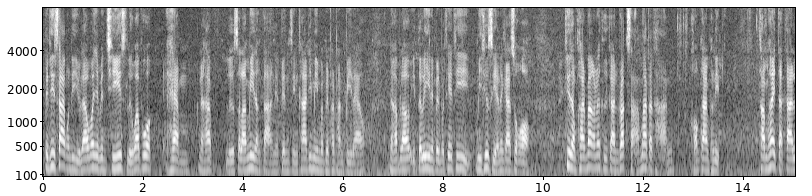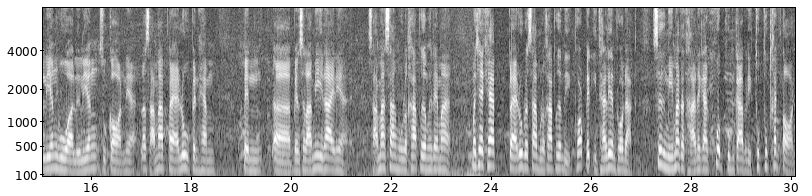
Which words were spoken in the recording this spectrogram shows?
เป็นที่ทราบกันดีอยู่แล้วว่าจะเป็นชีสหรือว่าพวกแฮมนะครับหรือสลามี่ต่างๆเนี่ยเป็นสินค้าที่มีมาเป็นพันๆปีแล้วนะครับแล้วอิตาลีเนี่ยเป็นประเทศที่มีชื่อเสียงในการส่งออก ที่สำคัญมากนั่นคือการรักษามาตรฐานของการผลิตทำให้จากการเลี้ยงวัวหรือเลี้ยงสุกรเนี่ยเราสามารถแปรรูปเป็นแฮม เป็นเเป็นสลามี่ได้เนี่ยสามารถสร้างมูลค่าเพิ่มให้ได้มาก ไม่ใช่แค่แปรรูปและสร้างมูลค่าเพิ่มอีก เพราะเป็นอิตาเลียนโปรดักต์ซึ่งมีมาตรฐานในการควบคุมการผลิตทุก ๆ ขั้นตอน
